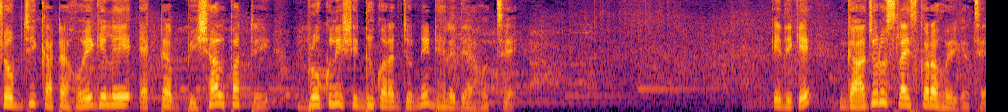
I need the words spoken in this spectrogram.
সবজি কাটা হয়ে গেলে একটা বিশাল পাত্রে ব্রোকলি সিদ্ধ করার জন্য ঢেলে দেয়া হচ্ছে। এদিকে গাজরও স্লাইস করা হয়ে গেছে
